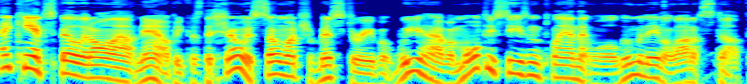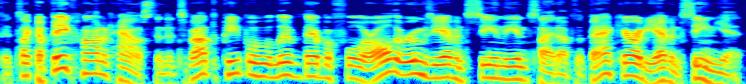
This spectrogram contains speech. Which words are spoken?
I can't spell it all out now because the show is so much a mystery, but we have a multi season plan that will illuminate a lot of stuff. It's like a big haunted house, and it's about the people who lived there before, all the rooms you haven't seen the inside of, the backyard you haven't seen yet.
